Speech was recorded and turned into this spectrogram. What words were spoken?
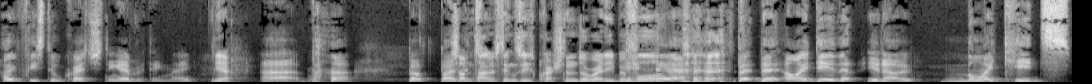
hopefully still questioning everything, mate. Yeah. Uh, but, but, but Sometimes things we've questioned already before. yeah. but the idea that, you know, my kids,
